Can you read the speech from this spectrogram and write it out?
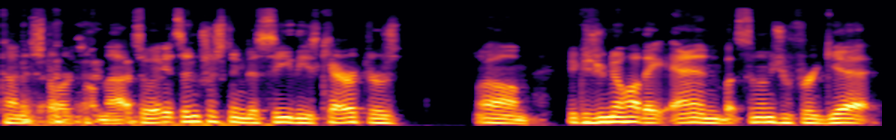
kind of starts on that. So it's interesting to see these characters um, because you know how they end, but sometimes you forget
